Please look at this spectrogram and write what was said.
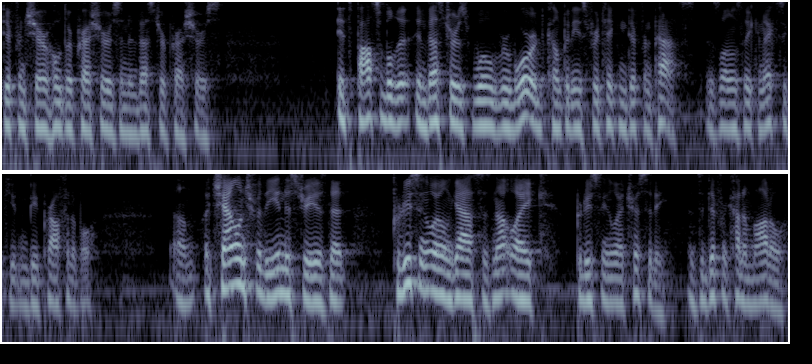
different shareholder pressures and investor pressures. It's possible that investors will reward companies for taking different paths as long as they can execute and be profitable. Um, a challenge for the industry is that producing oil and gas is not like producing electricity. It's a different kind of model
